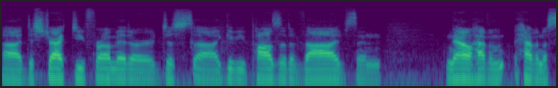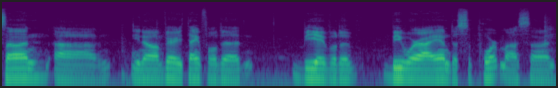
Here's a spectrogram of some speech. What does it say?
uh, distract you from it or just uh, give you positive vibes. And now having having a son, uh, you know, I'm very thankful to be able to be where I am to support my son.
